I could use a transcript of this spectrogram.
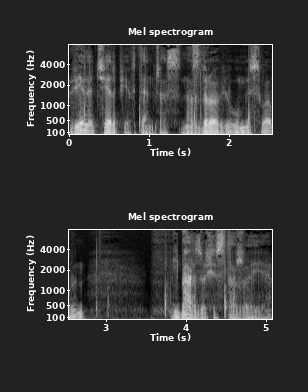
wiele cierpię w ten czas na zdrowiu umysłowym i bardzo się starzeję.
